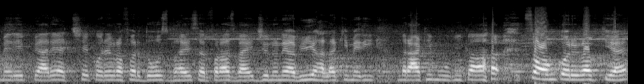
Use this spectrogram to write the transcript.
मेरे प्यारे अच्छे कोरियोग्राफर दोस्त भाई, सरफराज भाई, जिन्होंने अभी, हालाँकि मेरी मराठी मूवी का सॉन्ग कोरियोग्राफ किया है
